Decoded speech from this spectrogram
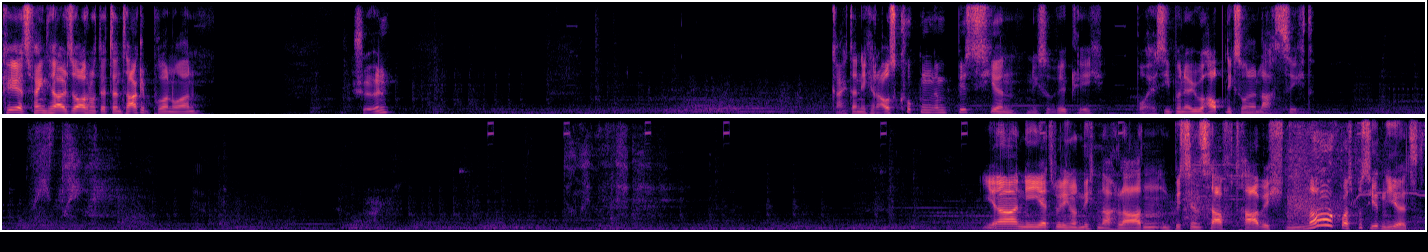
Okay, jetzt fängt hier also auch noch der Tentakelporno an. Schön. Kann ich da nicht rausgucken? Ein bisschen. Nicht so wirklich. Boah, hier sieht man ja überhaupt nichts so eine Nachtsicht. Ja, nee, jetzt will ich noch nicht nachladen. Ein bisschen Saft habe ich noch. Was passiert denn hier jetzt?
